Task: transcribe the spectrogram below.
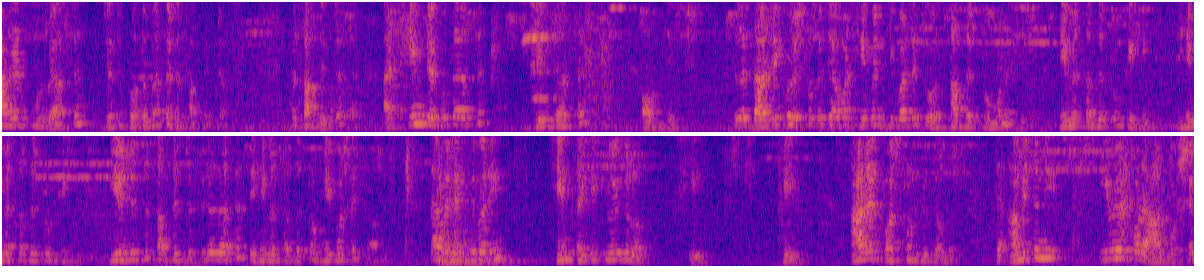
আর এর পূর্বে আছে, যেহেতু প্রথমে আছে, এটা সাবজেক্ট আছে। তো সাবজেক্ট আছে। আর হিমটা কোথায় আছে? হিমটা আছে অবজেক্ট তাহলে তার রিকোয়েস্ট অনুযায়ী আমার হিমের কি বাড়ি তো সাবজেক্ট প্রমাণে দিব হিমের সাবজেক্ট টুম কি হিম হিমের সাবজেক্ট টুম কি হিম ইউ যেহেতু সাবজেক্টের সিরিয়াল আছে, তো হিমের সাবজেক্ট টুম হি বসাইতে হবে। তা আমি লিখতে পারি হিম থেকে কি হয়ে গেল? হি হি আর এর ফার্স্ট ফর্ম দিতে হবে। তো আমি জানি ইউ এর পরে আর বসে।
